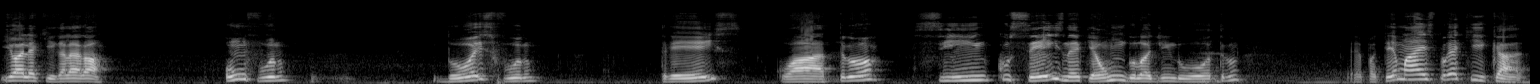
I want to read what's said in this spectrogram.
E olha aqui, galera, ó um furo, dois furos, três, quatro, cinco, seis, né? Que é um do ladinho do outro. É pra ter mais por aqui, cara.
